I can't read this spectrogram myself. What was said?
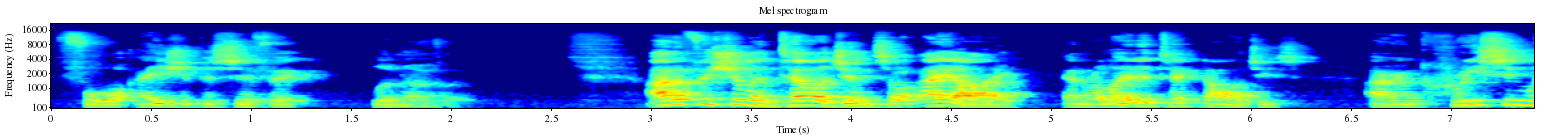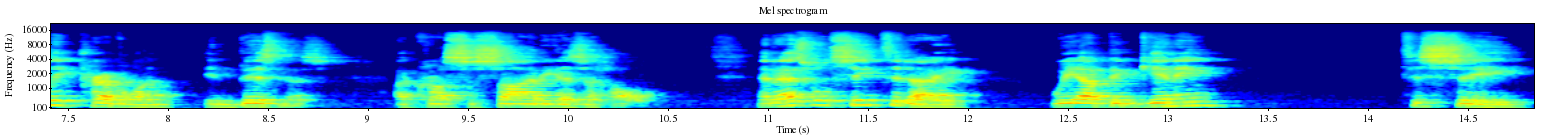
for Asia Pacific Lenovo. Artificial intelligence, or AI, and related technologies are increasingly prevalent in business across society as a whole. And as we'll see today, we are beginning to see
